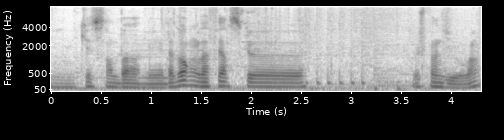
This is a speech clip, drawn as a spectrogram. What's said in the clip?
Une caisse en bas, mais d'abord on va faire ce que le chemin du haut. Hein.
